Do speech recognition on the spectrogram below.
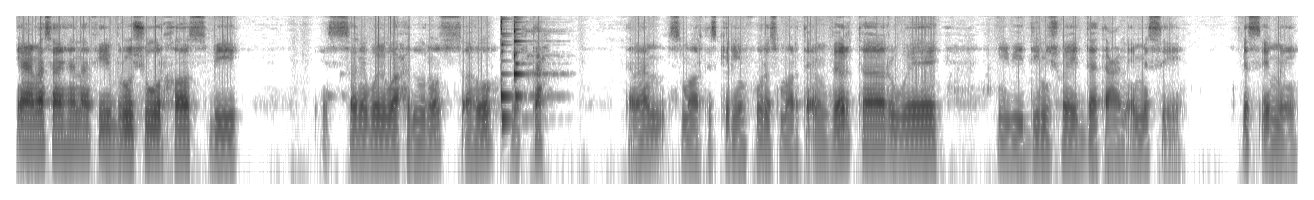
يعني مثلا هنا في بروشور خاص بال Sunny Boy واحد ونص. أهو نفتح. تمام. smart screen for smart inverter وبيديني شوية data عن ام اس اي اس ام اي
